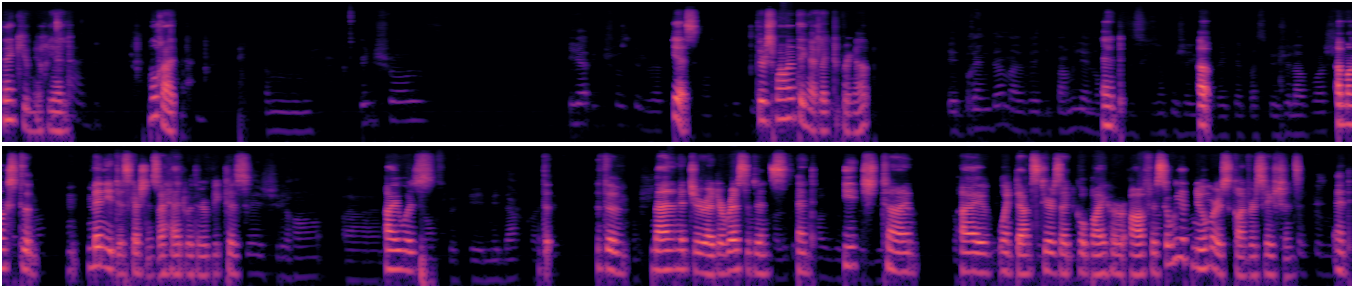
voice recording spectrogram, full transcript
Thank you, Muriel. Mourad, Yes, there's one thing I'd like to bring up. And uh, amongst the many discussions I had with her, because I was the, the manager at a residence, and each time I went downstairs, I'd go by her office. So we had numerous conversations. And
